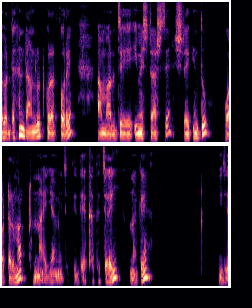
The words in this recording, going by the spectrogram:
এবার দেখেন ডাউনলোড করার পরে আমার যে ইমেজটা আসছে সেটা কিন্তু ওয়াটারমার্ক নাই। আমি যদি দেখাতে চাই আপনাকে, এই যে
